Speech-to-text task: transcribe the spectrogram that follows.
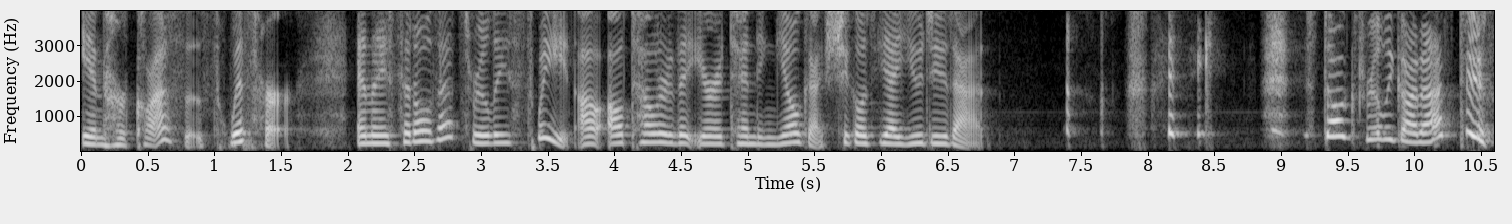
in her classes with her. And I said, Oh, that's really sweet. I'll, I'll tell her that you're attending yoga. She goes, Yeah, you do that. I think this dog's really got attitude.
